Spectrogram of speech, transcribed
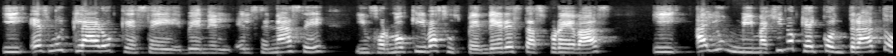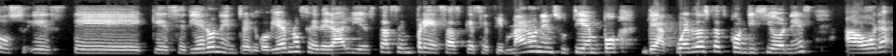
Y es muy claro que se, en el, el SENACE informó que iba a suspender estas pruebas y hay un, me imagino que hay contratos este, que se dieron entre el gobierno federal y estas empresas que se firmaron en su tiempo de acuerdo a estas condiciones. Ahora,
